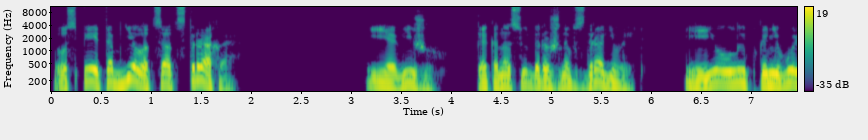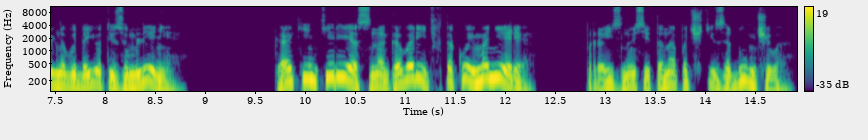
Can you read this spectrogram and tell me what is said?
успеет обделаться от страха. И я вижу, как она судорожно вздрагивает, и ее улыбка невольно выдает изумление. «Как интересно говорить в такой манере!» — произносит она почти задумчиво.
